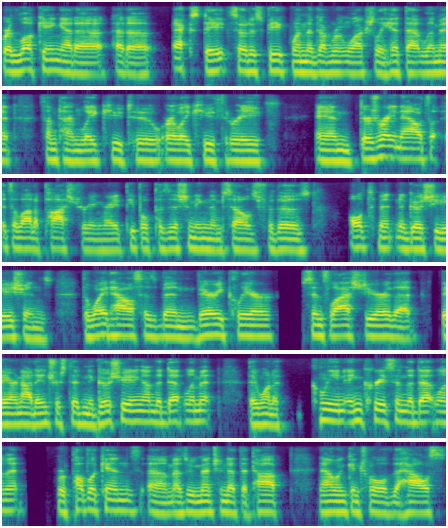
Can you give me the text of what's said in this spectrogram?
we're looking at a at a X date, so to speak, when the government will actually hit that limit, sometime late Q2, early Q3. And there's right now it's a, it's a lot of posturing, right? People positioning themselves for those ultimate negotiations. The White House has been very clear since last year that they are not interested in negotiating on the debt limit. They want a clean increase in the debt limit. Republicans, um, as we mentioned at the top, now in control of the House,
